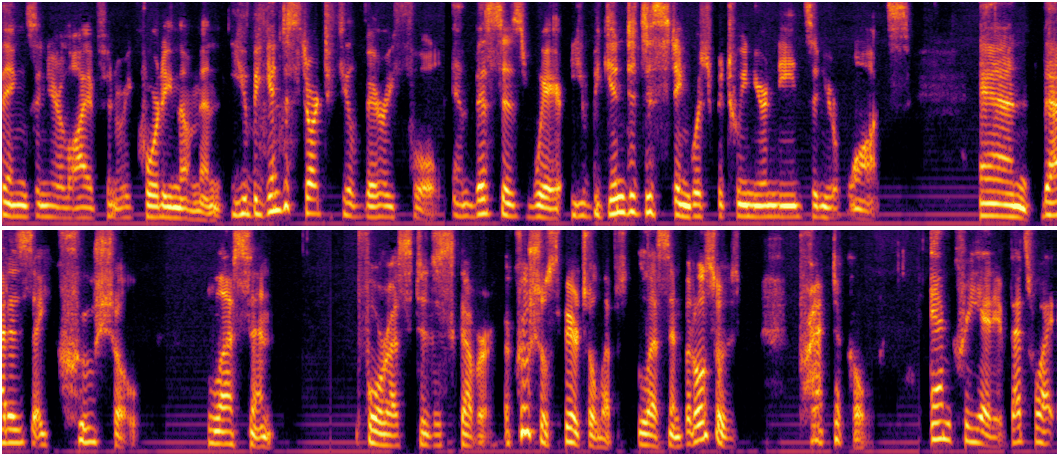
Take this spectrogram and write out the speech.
things in your life and recording them, and you begin to start to feel very full. And this is where you begin to distinguish between your needs and your wants. And that is a crucial lesson for us to discover, a crucial spiritual le- lesson, but also practical and creative. That's why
